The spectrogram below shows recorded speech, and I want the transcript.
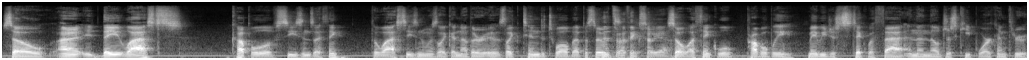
So uh, it- they last couple of seasons, I think the last season was like another. It was like ten to twelve episodes. That's what I think so. Yeah. So I think we'll probably maybe just stick with that, and then they'll just keep working through.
